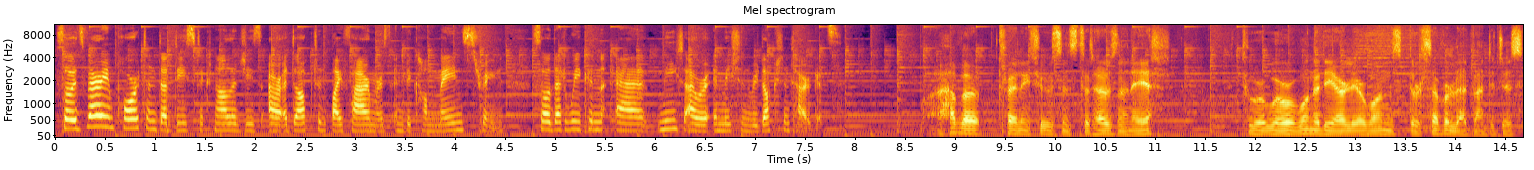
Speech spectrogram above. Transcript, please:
So it's very important that these technologies are adopted by farmers and become mainstream so that we can uh, meet our emission reduction targets. I have a trailing shoe since 2008. We were one of the earlier ones. There are several advantages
